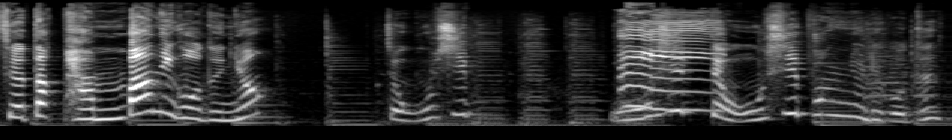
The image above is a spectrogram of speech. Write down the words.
제가 딱 반반이거든요? 진짜 50 50대 50 확률이거든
